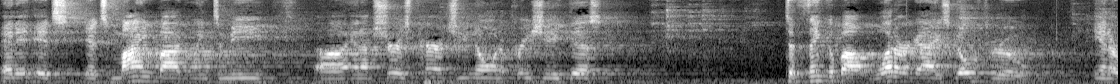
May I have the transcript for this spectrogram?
And it, it's, it's mind boggling to me, uh, and I'm sure as parents you know and appreciate this, to think about what our guys go through in a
